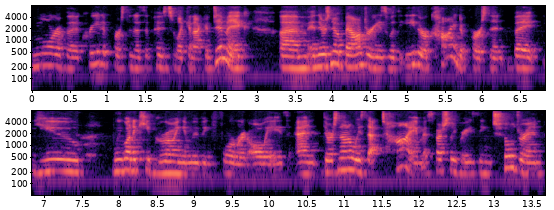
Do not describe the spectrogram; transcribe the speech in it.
more of a creative person as opposed to like an academic, um, and there's no boundaries with either kind of person, but you, we want to keep growing and moving forward always. And there's not always that time, especially raising children,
